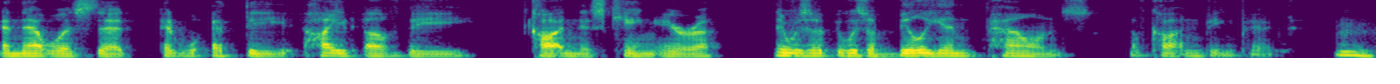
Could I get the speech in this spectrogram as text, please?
and that was that at, at the height of the cotton is king era, there was a it was a billion pounds of cotton being picked. Mm.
